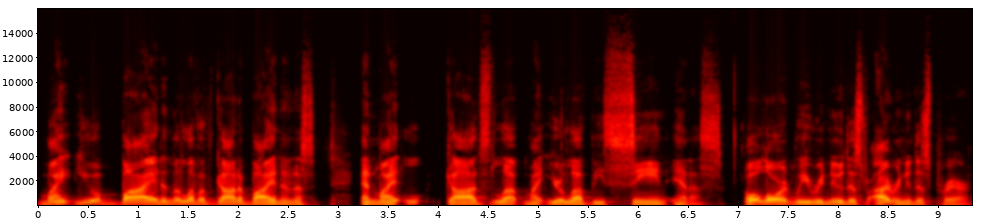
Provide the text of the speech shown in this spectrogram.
Might you abide in the love of God abide in us, and might God's love, might your love be seen in us. Oh Lord, we renew this, I renew this prayer.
